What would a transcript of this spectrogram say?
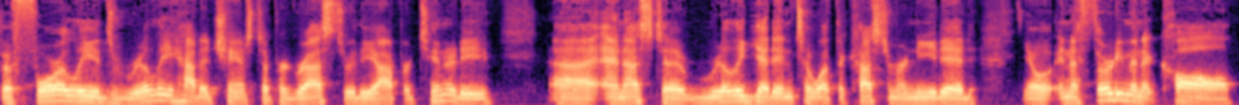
before leads really had a chance to progress through the opportunity uh, and us to really get into what the customer needed you know in a 30 minute call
